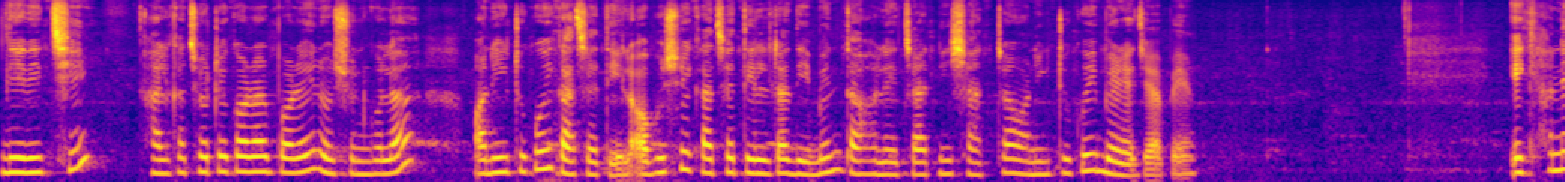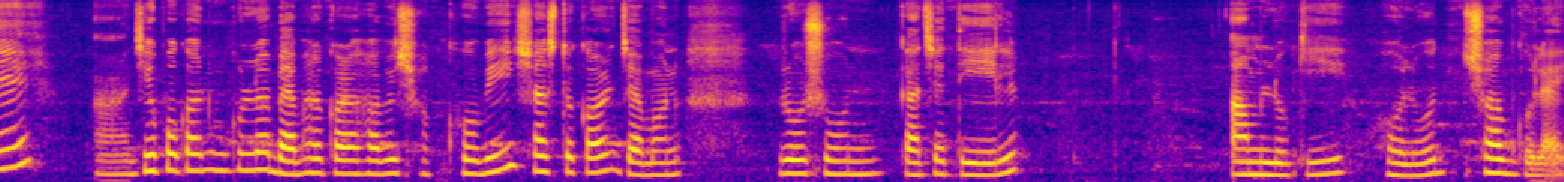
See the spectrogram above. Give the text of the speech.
দিয়ে দিচ্ছি। হালকা ছোটো করার পরে রসুনগুলা অনেকটুকুই কাঁচা তেল। অবশ্যই কাঁচা তেলটা দিবেন, তাহলে চাটনির স্বাদটা অনেকটুকুই বেড়ে যাবে। এখানে যে উপকরণগুলো ব্যবহার করা হবে খুবই স্বাস্থ্যকর, যেমন রসুন, কাঁচা তেল, আমলকি, হলুদ, সবগুলাই।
